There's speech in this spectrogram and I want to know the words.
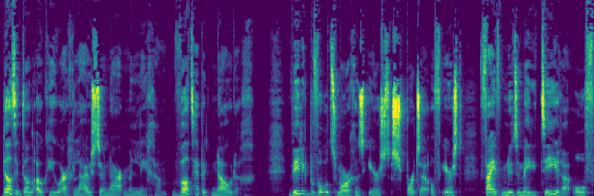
dat ik dan ook heel erg luister naar mijn lichaam. Wat heb ik nodig? Wil ik bijvoorbeeld s morgens eerst sporten of eerst vijf minuten mediteren of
